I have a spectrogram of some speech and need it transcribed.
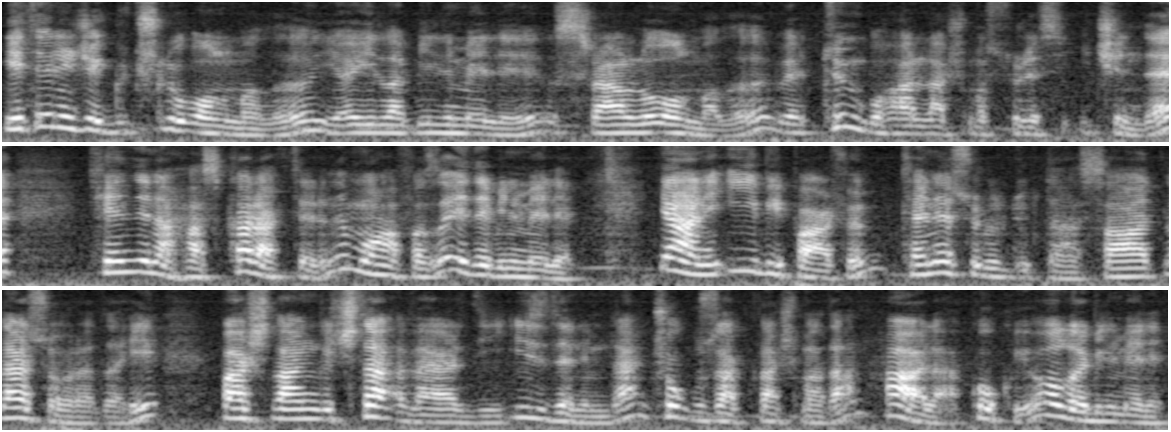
Yeterince güçlü olmalı, yayılabilmeli, ısrarlı olmalı ve tüm buharlaşma süresi içinde kendine has karakterini muhafaza edebilmeli. Yani iyi bir parfüm tene sürüldükten saatler sonra dahi başlangıçta verdiği izlenimden çok uzaklaşmadan hala kokuyor olabilmeli.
